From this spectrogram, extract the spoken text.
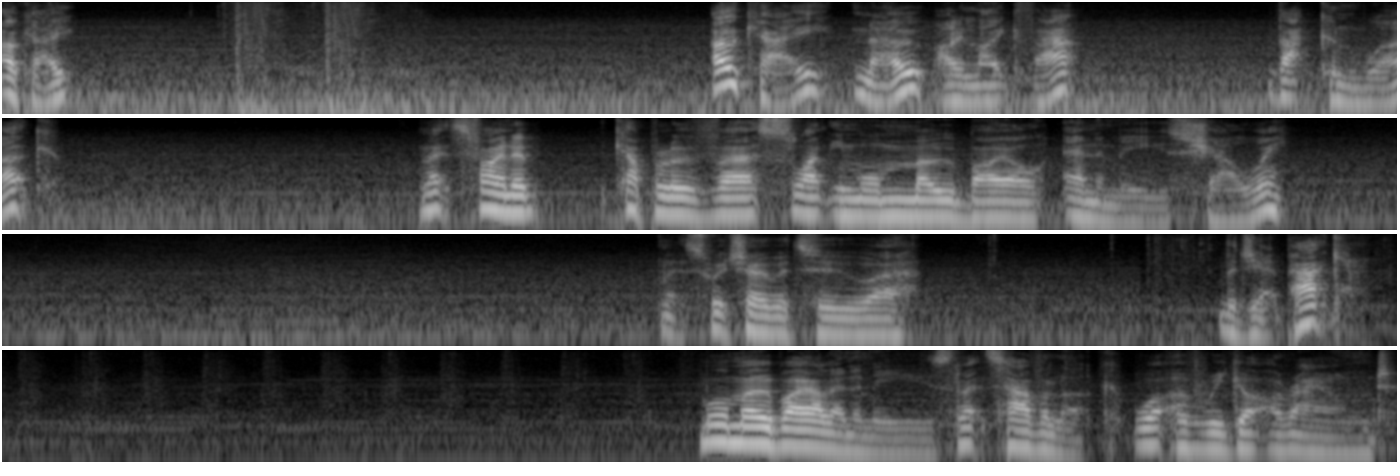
Okay. Okay, no, I like that. That can work. Let's find a couple of uh, slightly more mobile enemies, shall we? Let's switch over to uh, the jetpack. More mobile enemies. Let's have a look. What have we got around?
